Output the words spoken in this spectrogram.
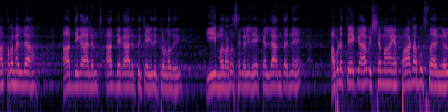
മാത്രമല്ല ആദ്യകാലം ആദ്യകാലത്ത് ചെയ്തിട്ടുള്ളത് ഈ മദർസകളിലേക്കെല്ലാം തന്നെ അവിടത്തേക്ക് ആവശ്യമായ പാഠപുസ്തകങ്ങൾ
